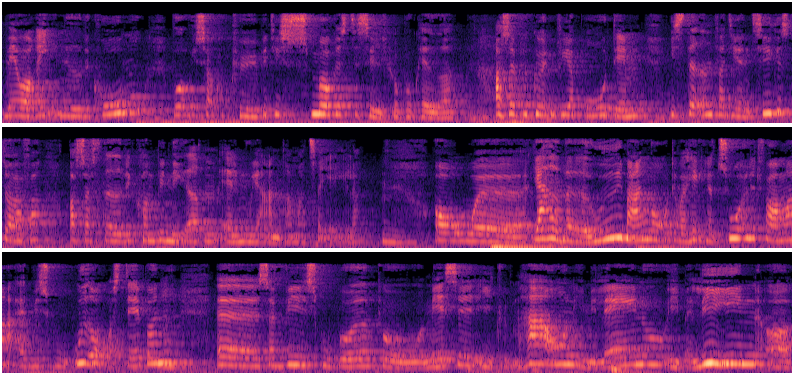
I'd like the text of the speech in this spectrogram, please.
væveri nede ved Como, hvor vi så kunne købe de smukkeste silkebrokader. Og så begyndte vi at bruge dem i stedet for de antikke stoffer, og så stadigvæk kombinere dem med alle mulige andre materialer. Mm. Og øh, jeg havde været ude i mange år, det var helt naturligt for mig, at vi skulle ud over stepperne, mm. øh, så vi skulle både på messe i København, i Milano, i Berlin, og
